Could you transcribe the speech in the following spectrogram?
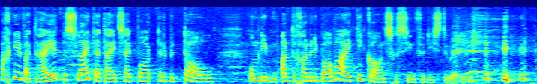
"Ag nee, wat? Hy het besluit dat hy sy partner betaal om die aan te gaan met die baba. Hy het nie kans gesien vir die storie nie."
